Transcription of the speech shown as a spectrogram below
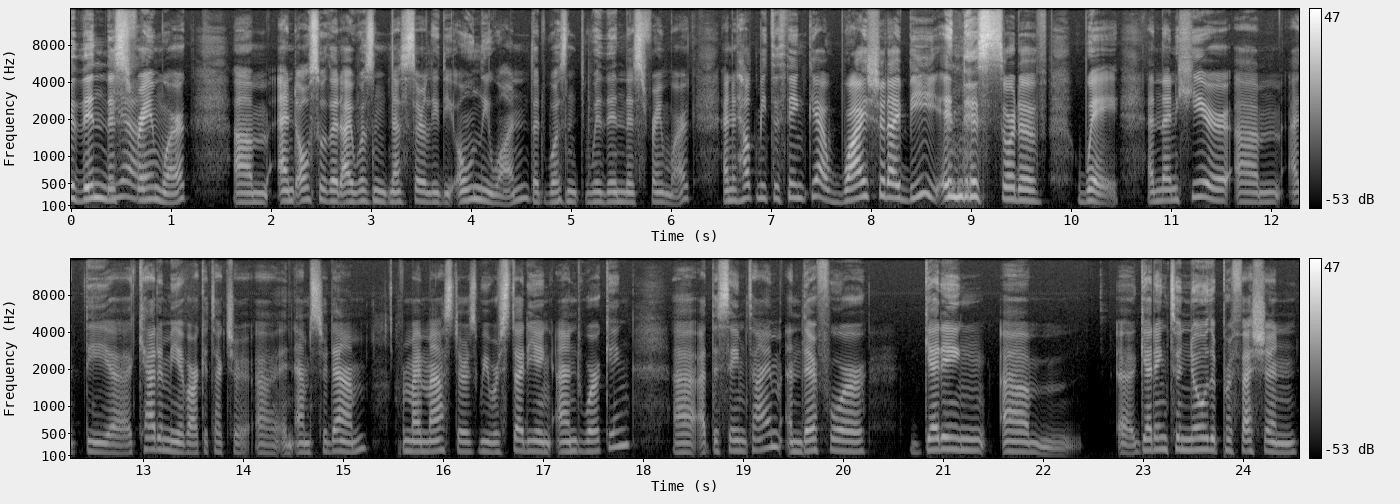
within this yeah. framework, um, and also that I wasn't necessarily the only one that wasn't within this framework. And it helped me to think, yeah, why should I be in this sort of way? And then here um, at the uh, Academy of Architecture uh, in Amsterdam, for my master's, we were studying and working uh, at the same time, and therefore getting. Um, uh, getting to know the profession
